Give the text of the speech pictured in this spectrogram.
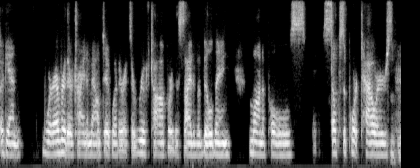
again, wherever they're trying to mount it, whether it's a rooftop or the side of a building, monopoles, self support towers. Mm-hmm.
